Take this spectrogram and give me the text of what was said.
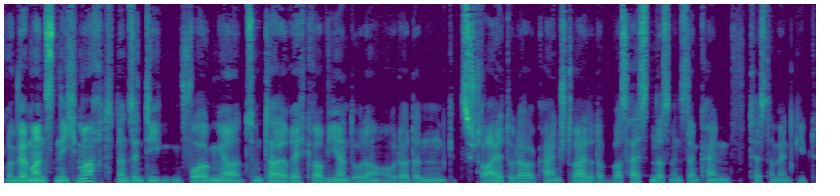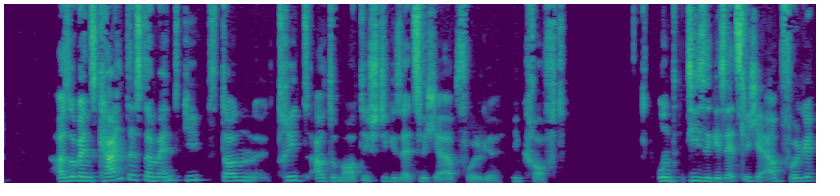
Und wenn man es nicht macht, dann sind die Folgen ja zum Teil recht gravierend, oder? Oder dann gibt es Streit oder keinen Streit? Oder was heißt denn das, wenn es dann kein Testament gibt? Also wenn es kein Testament gibt, dann tritt automatisch die gesetzliche Erbfolge in Kraft. Und diese gesetzliche Erbfolge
